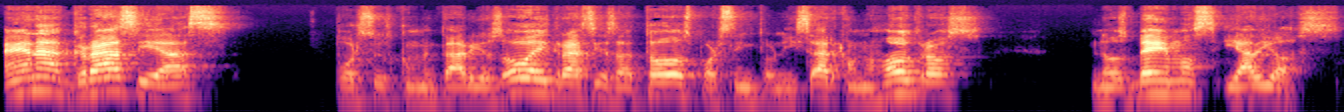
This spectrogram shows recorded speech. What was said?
Ana, gracias por sus comentarios hoy. Gracias a todos por sintonizar con nosotros. Nos vemos y adiós.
